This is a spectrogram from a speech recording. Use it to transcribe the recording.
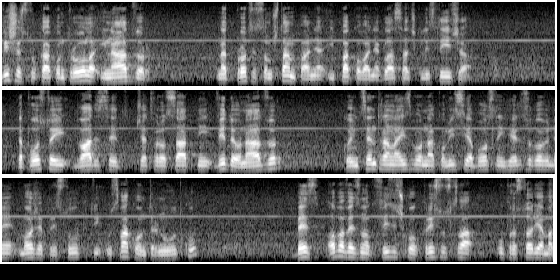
višestruka kontrola i nadzor nad procesom štampanja i pakovanja glasačkih listića, da postoji 24-satni video nadzor kojim Centralna izborna komisija Bosne i Hercegovine može pristupiti u svakom trenutku bez obaveznog fizičkog prisustva u prostorijama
